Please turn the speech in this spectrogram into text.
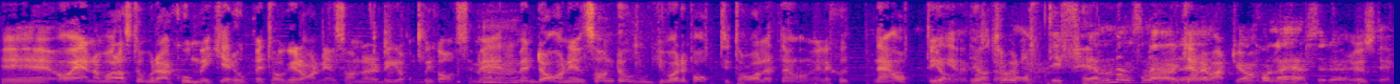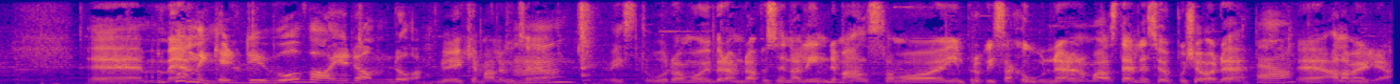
det. Eh, och en av våra stora komiker ihop med Tage Danielsson när det begav, begav sig. Men, Mm. men Danielsson dog, var det på 80-talet någon gång? Eller 70, nej 80? Jag, jag tror 85 eller sån här. Ja, kan det varit ja. Kolla här ser du. Just det. Eh, men Komikerduo var ju de då. det kan man lugnt säga. Mm. Visst. Och de var ju berömda för sina Lindemans som var improvisationer. De bara ställde sig upp och körde. Ja. Eh, alla möjliga.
